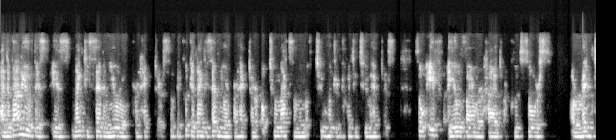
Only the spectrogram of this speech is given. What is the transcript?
And the value of this is 97 euro per hectare. So they could get 97 euro per hectare up to a maximum of 222 hectares. So if a young farmer had or could source or rent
